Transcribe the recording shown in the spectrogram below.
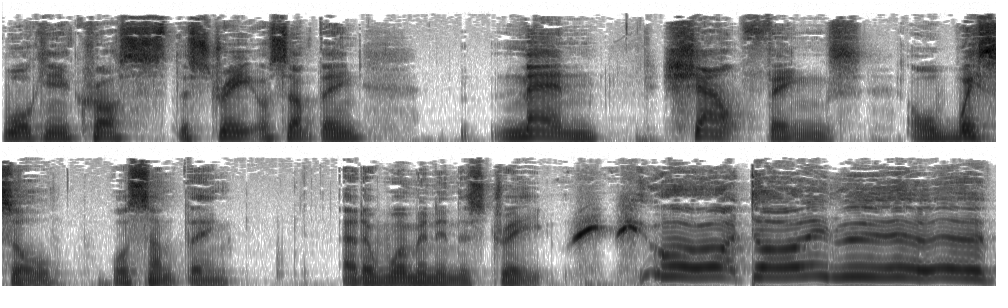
walking across the street or something, men shout things or whistle or something at a woman in the street. All right, darling.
